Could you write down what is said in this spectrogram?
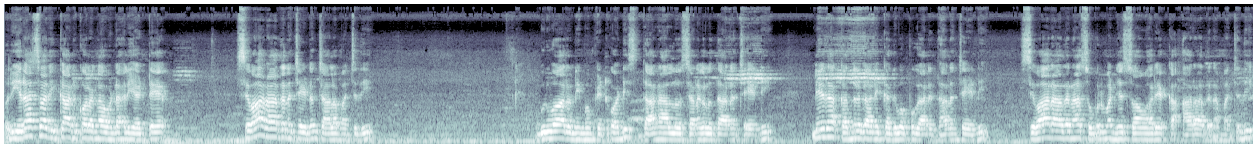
మరి ఈ రాశి వారు ఇంకా అనుకూలంగా ఉండాలి అంటే శివారాధన చేయడం చాలా మంచిది. గురువారం నియమం పెట్టుకోండి. దానాల్లో శనగలు దానం చేయండి. లేదా కందులు కానీ కందిపప్పు కానీ దానం చేయండి. శివారాధన సుబ్రహ్మణ్య స్వామి వారి యొక్క ఆరాధన మంచిది.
